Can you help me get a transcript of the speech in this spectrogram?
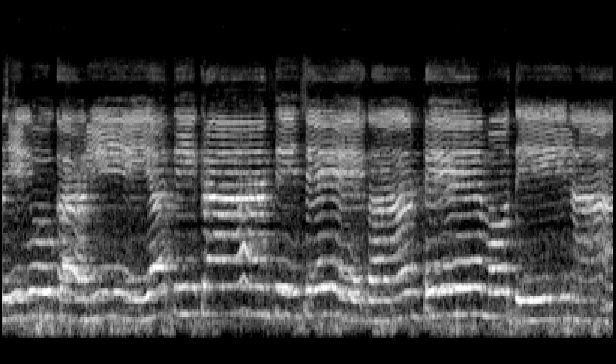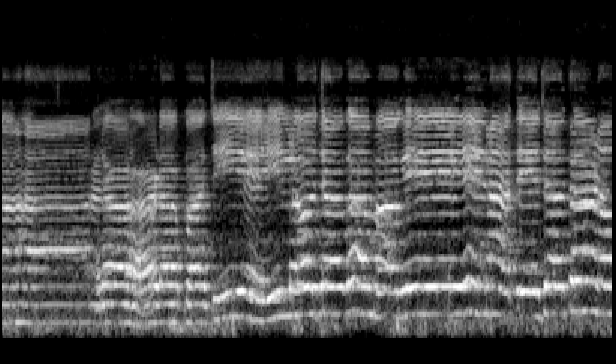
જીવકણી અતિ ક્રાંતિ છે કંઠે મોતીના રહડ પછી ઈલો જગમગે નાતે જતણો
